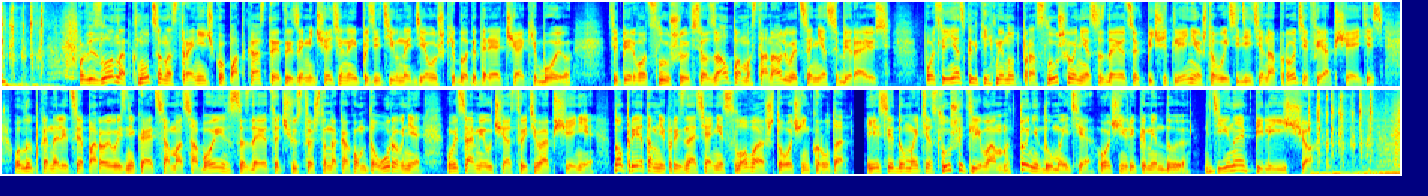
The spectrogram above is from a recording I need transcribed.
Повезло наткнуться на страничку подкаста этой замечательной и позитивной девушки благодаря Чаки Бою. Теперь вот слушаю все залпом, останавливаться не собираюсь. После нескольких минут прослушивания создается впечатление, что вы сидите напротив и общаетесь. Улыбка на лице порой возникает сама собой, создается чувство, что на каком-то уровне вы сами участвуете в общении, но при этом не произнося ни слова, что очень круто. Если думаете, слушать ли вам, то не думайте. Очень рекомендую. Дина, пили еще.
